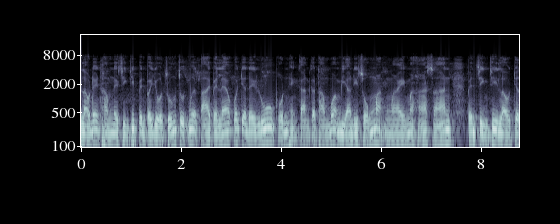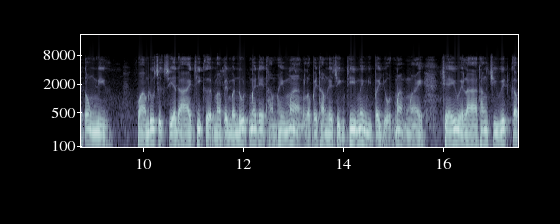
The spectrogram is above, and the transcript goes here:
เราได้ทำในสิ่งที่เป็นประโยชน์สูงสุดเมื่อตายไปแล้ว ก็จะได้รู้ผลแห่งการกระทำว่ามีอานิสงส์มากมายมหาศาล เป็นสิ่งที่เราจะต้องมีความรู้สึกเสียดายที่เกิดมาเป็นมนุษย์ไม่ได้ทำให้มาก เราไปทำในสิ่งที่ไม่มีประโยชน์มากมาย ใช้เวลาทั้งชีวิตกับ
